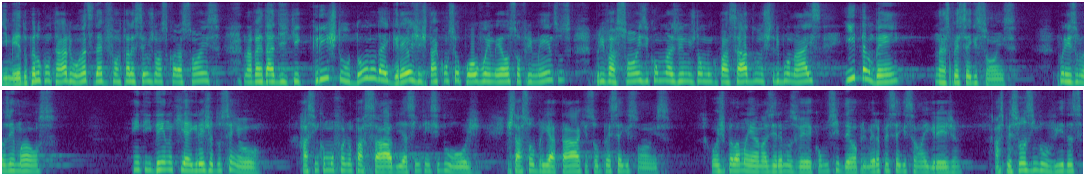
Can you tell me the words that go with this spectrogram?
e medo. Pelo contrário, antes deve fortalecer os nossos corações na verdade de que Cristo, o dono da igreja, está com seu povo em meio aos sofrimentos, privações e, como nós vimos domingo passado, nos tribunais e também nas perseguições. Por isso, meus irmãos, entendendo que a igreja do Senhor, assim como foi no passado e assim tem sido hoje, está sob ataque, sob perseguições. Hoje pela manhã nós iremos ver como se deu a primeira perseguição à igreja, as pessoas envolvidas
